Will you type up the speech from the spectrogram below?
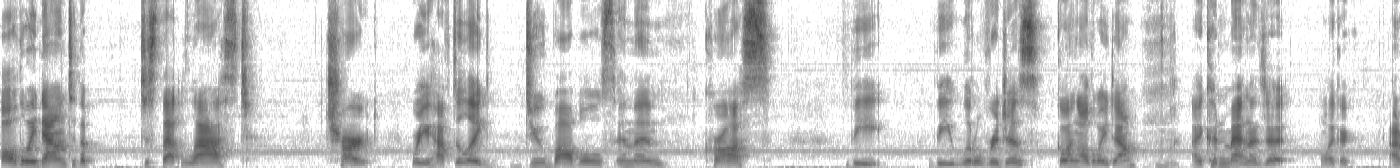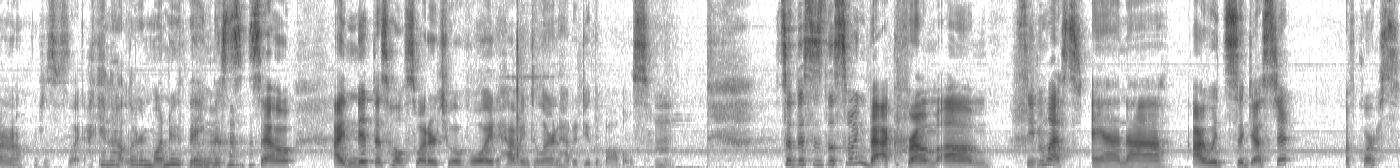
all the way down to the just that last chart where you have to like do baubles and then cross the the little ridges going all the way down. I couldn't manage it. Like I I don't know. I just was like I cannot learn one new thing this so I knit this whole sweater to avoid having to learn how to do the bobbles. Mm. So this is the Swingback from um, Stephen West, and uh, I would suggest it, of course.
